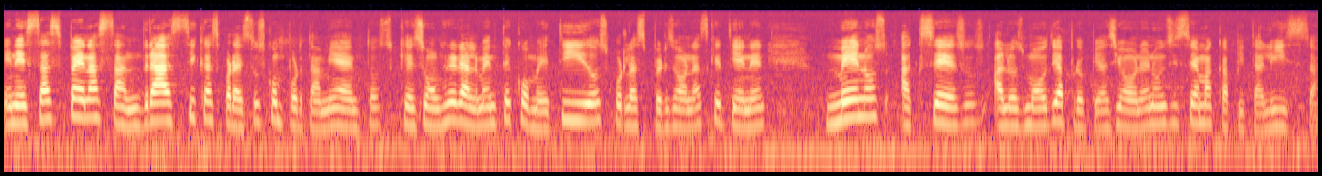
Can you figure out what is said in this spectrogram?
En estas penas tan drásticas para estos comportamientos, que son generalmente cometidos por las personas que tienen menos accesos a los modos de apropiación en un sistema capitalista,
